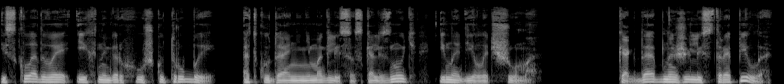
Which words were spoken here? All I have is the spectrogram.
и складывая их на верхушку трубы, откуда они не могли соскользнуть и наделать шума. Когда обнажились стропила,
